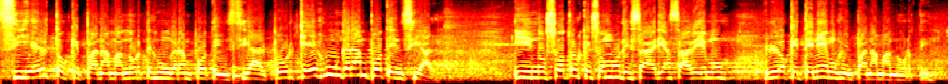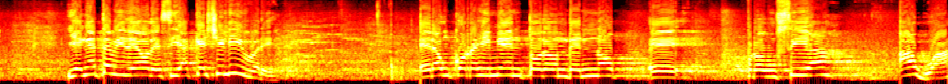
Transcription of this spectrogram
cierto que Panamá Norte es un gran potencial, porque es un gran potencial. Y nosotros que somos de esa área sabemos lo que tenemos en Panamá Norte. Y en este video decía que Chilibre era un corregimiento donde no eh, producía agua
